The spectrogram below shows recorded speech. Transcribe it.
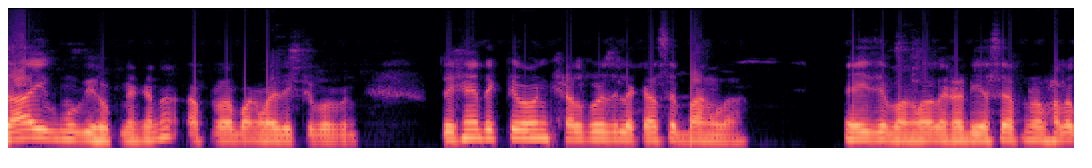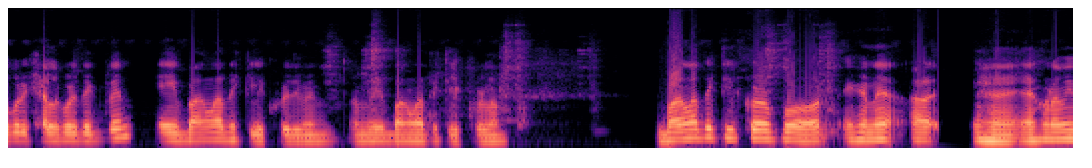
যাই মুভি হোক না কেন, আপনারা বাংলায় দেখতে পারবেন। তো এখানে দেখতে পাবেন, খেয়াল করে যে লেখা আছে বাংলা। এই যে বাংলা লেখাটি আছে আপনারা ভালো করে খেয়াল করে দেখবেন। এই বাংলাতে ক্লিক করে দিবেন। আমি বাংলাতে ক্লিক করলাম। বাংলাতে ক্লিক করার পর এখানে হ্যাঁ এখন আমি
